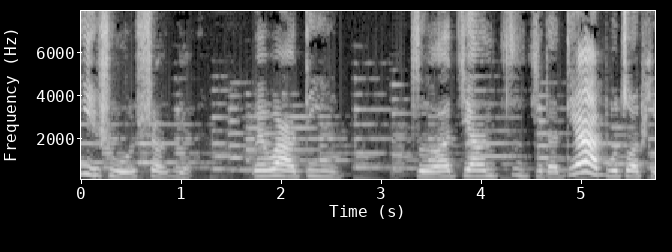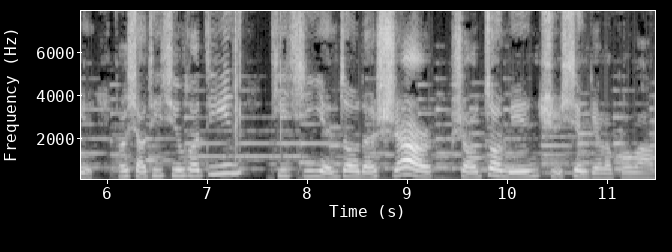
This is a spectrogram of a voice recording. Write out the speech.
艺术盛宴。维瓦尔第则将自己的第二部作品，由小提琴和低音提琴演奏的十二首奏鸣曲献给了国王。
